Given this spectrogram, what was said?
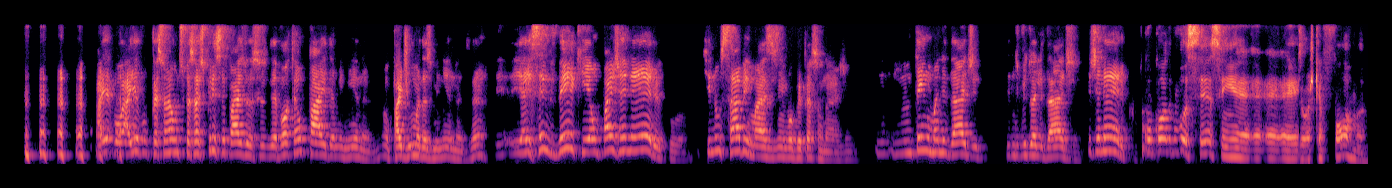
aí, aí, o personagem, um dos personagens principais do Devoto é o pai da menina, o pai de uma das meninas, né? E, e aí você vê que é um pai genérico, que não sabem mais desenvolver personagem. Não tem humanidade individualidade. É genérico. Concordo com você, assim, é, é, é, eu acho que a forma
